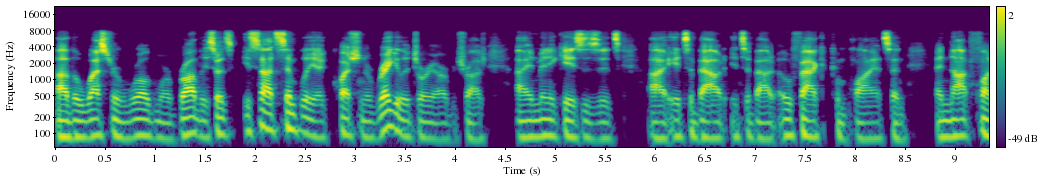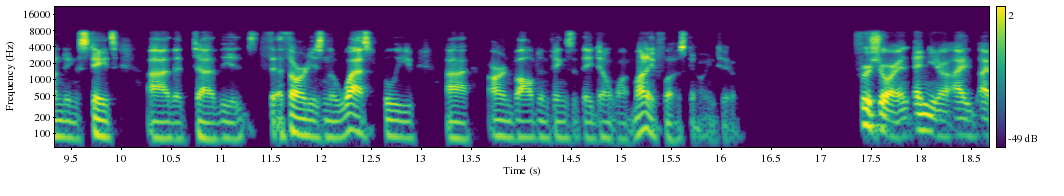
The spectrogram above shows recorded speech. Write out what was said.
uh, the Western world more broadly. So it's it's not simply a question of regulatory arbitrage. Uh, in many cases, it's uh, it's about it's about OFAC compliance and and not funding states uh, that the authorities in the West believe are involved in things that they don't want money flows going to. For sure. And, and you know, I, I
